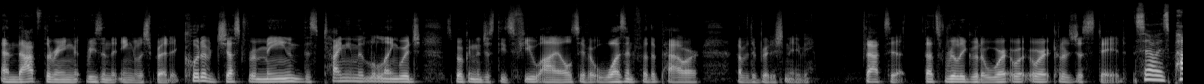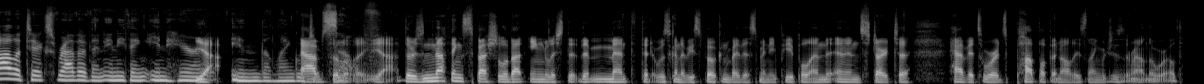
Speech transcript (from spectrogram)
And that's the reason that English spread. It could have just remained this tiny little language spoken in just these few isles if it wasn't for the power of the British Navy. That's it. That's really good at where, where it could have just stayed. So it's politics rather than anything inherent Yeah. in the language Absolutely, itself. yeah. There's nothing special about English that, that meant that it was going to be spoken by this many people and, and then start to have its words pop up in all these languages around the world.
